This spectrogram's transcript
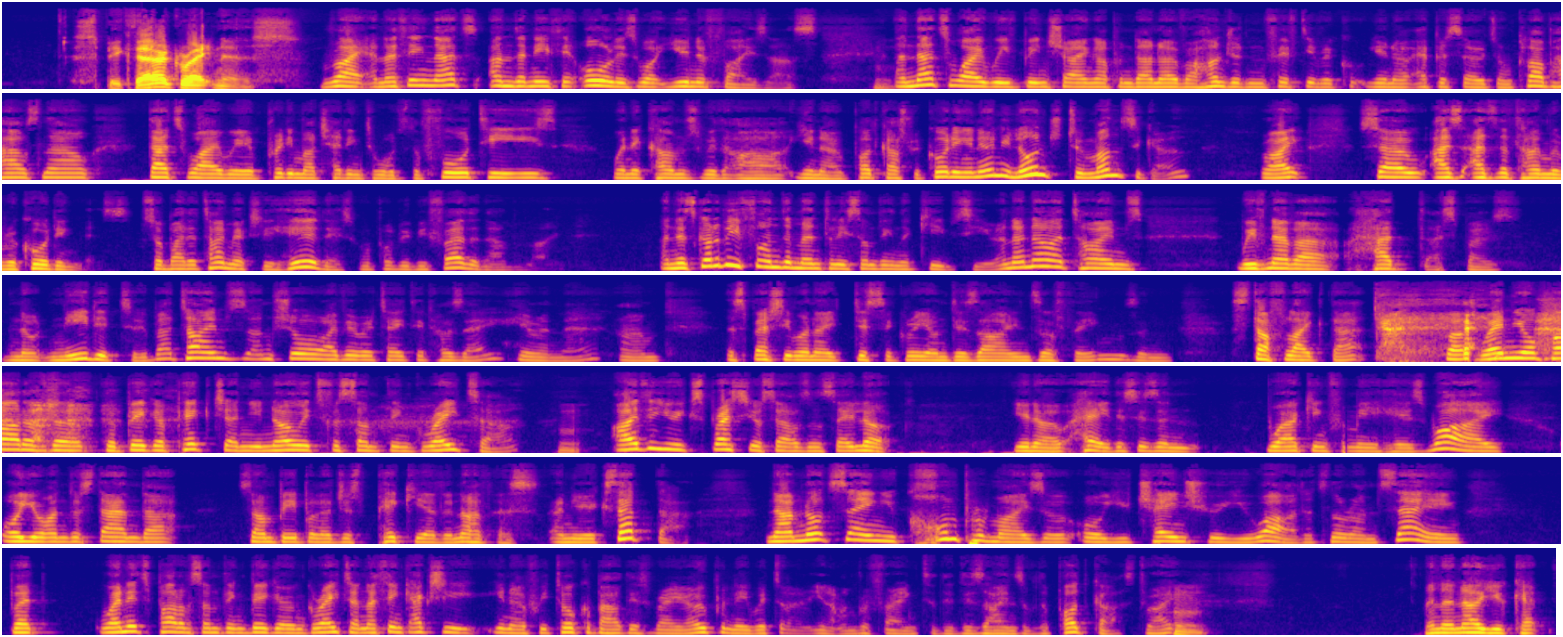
speak their greatness. Right. And I think that's underneath it all is what unifies us. Hmm. And that's why we've been showing up and done over 150 you know episodes on Clubhouse now. That's why we're pretty much heading towards the 40s when it comes with our, you know, podcast recording and only launched 2 months ago, right? So as as the time we're recording this. So by the time you actually hear this, we'll probably be further down the line. And it's got to be fundamentally something that keeps you. And I know at times we've never had, I suppose, not needed to, but at times I'm sure I've irritated Jose here and there, um, especially when I disagree on designs of things and stuff like that. But when you're part of the, the bigger picture and you know it's for something greater, hmm. either you express yourselves and say, look, you know, hey, this isn't working for me, here's why, or you understand that some people are just pickier than others, and you accept that. Now, I'm not saying you compromise or, or you change who you are. That's not what I'm saying. But when it's part of something bigger and greater. And I think actually, you know, if we talk about this very openly, we're, t- you know, I'm referring to the designs of the podcast, right? Hmm. And I know you kept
